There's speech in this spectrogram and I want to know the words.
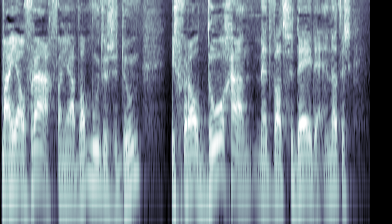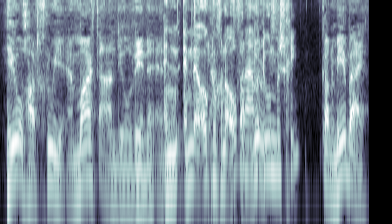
Maar jouw vraag van ja, wat moeten ze doen, is vooral doorgaan met wat ze deden. En dat is heel hard groeien en marktaandeel winnen. En, en, en ook ja, nog een overname doen misschien? Kan er meer bij.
